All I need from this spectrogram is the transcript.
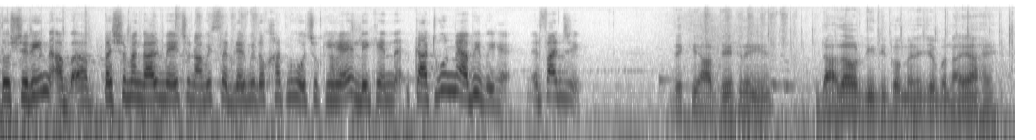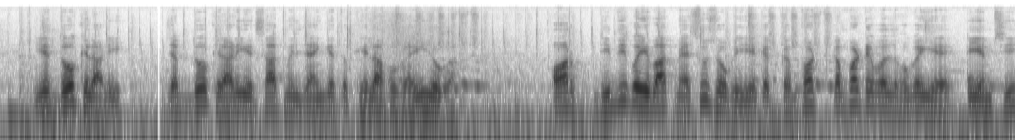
तो शरीन अब पश्चिम बंगाल में चुनावी सरगर्मी तो खत्म हो चुकी है। लेकिन कार्टून में अभी भी है। इरफान जी। देखिए आप देख रहे हैं दादा और दीदी को मैंने जो बनाया है ये दो खिलाड़ी जब दो खिलाड़ी एक साथ मिल जाएँगे तो खेला होगा ही होगा। और दीदी को ये बात महसूस हो गई है कि कंफर्ट कंफर्टेबल हो गई है टीएमसी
